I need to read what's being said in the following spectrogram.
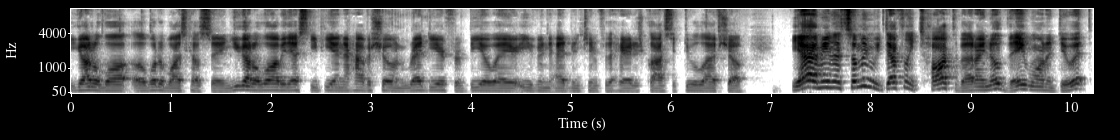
you got a lot. Uh, what did Wisecow saying? You got to lobby the SDPN to have a show in Red Deer for BOA or even Edmonton for the Heritage Classic. Do a live show. Yeah, I mean that's something we definitely talked about. I know they want to do it.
